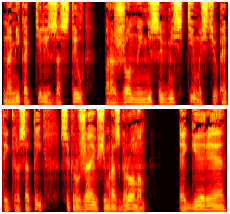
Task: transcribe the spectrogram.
На миг Аттилий застыл, пораженный несовместимостью этой красоты с окружающим разгромом. Эгерия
